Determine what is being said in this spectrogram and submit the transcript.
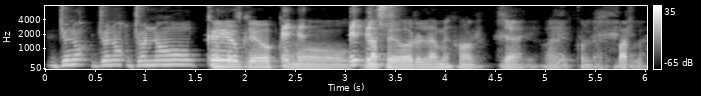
yo no, yo no, yo no No creo las veo eh, eh, como eh, la peor o la mejor. Ya, ver, con la parla.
